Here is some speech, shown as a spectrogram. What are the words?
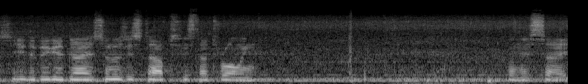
See the bigger guy, as soon as he stops, he starts rolling on his side.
